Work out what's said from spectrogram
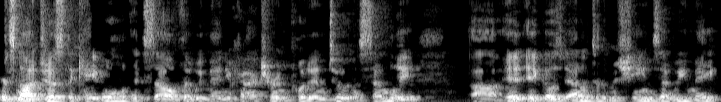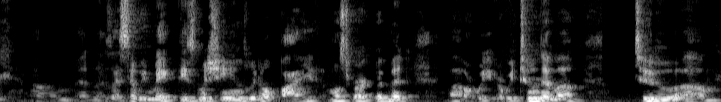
it's not just the cable itself that we manufacture and put into an assembly. Uh, it, it, goes down to the machines that we make. Um, and as I said, we make these machines. We don't buy most of our equipment, uh, or we or we tune them up to um,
